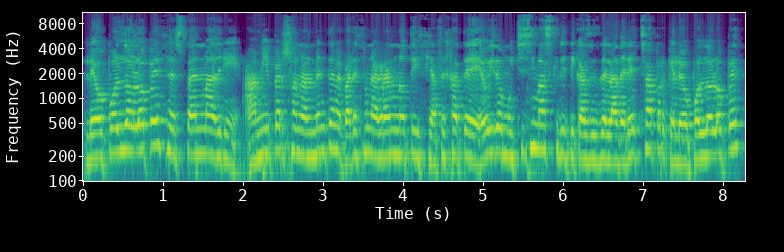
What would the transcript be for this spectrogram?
Leopoldo López está en Madrid. A mí personalmente me parece una gran noticia. Fíjate, he oído muchísimas críticas desde la derecha porque Leopoldo López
